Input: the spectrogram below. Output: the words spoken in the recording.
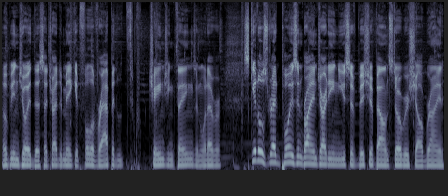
I hope you enjoyed this. I tried to make it full of rapid th- changing things and whatever. Skittles, Red Poison, Brian Jardine, Yusuf Bishop, Alan Stober, Shell Bryan,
